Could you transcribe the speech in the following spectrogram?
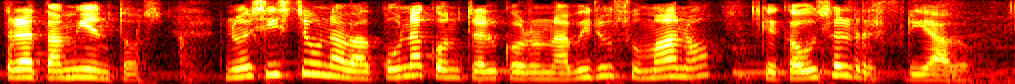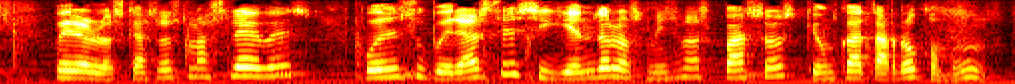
Tratamientos. No existe una vacuna contra el coronavirus humano que cause el resfriado, pero los casos más leves pueden superarse siguiendo los mismos pasos que un catarro común.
